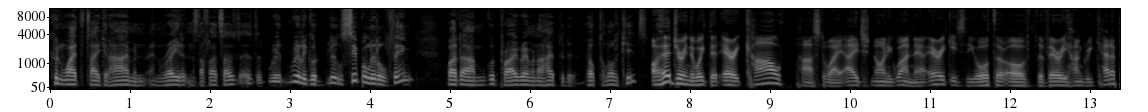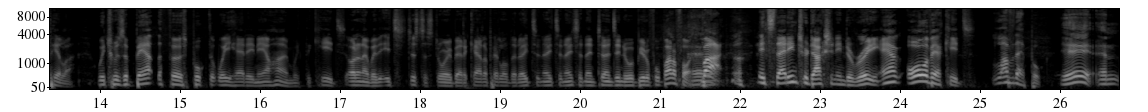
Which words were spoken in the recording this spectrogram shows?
couldn't wait to take it home and, and read it and stuff like that. So it was, it was a re- really good little simple little thing, but um, good program, and I hope that it helped a lot of kids. I heard during the week that Eric Carle passed away, aged 91. Now, Eric is the author of The Very Hungry Caterpillar, which was about the first book that we had in our home with the kids. I don't know whether it's just a story about a caterpillar that eats and eats and eats and then turns into a beautiful butterfly. Yeah. But it's that introduction into reading. Our, all of our kids love that book. Yeah, and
